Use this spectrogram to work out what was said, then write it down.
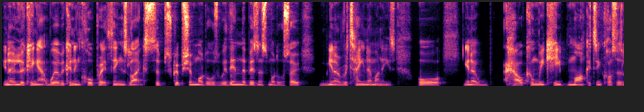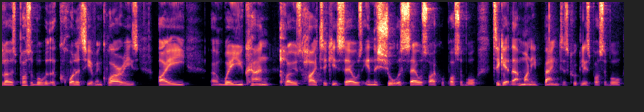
you know, looking at where we can incorporate things like subscription models within the business model. So, you know, retainer monies or, you know, how can we keep marketing costs as low as possible with the quality of inquiries, i.e., um, where you can close high ticket sales in the shortest sales cycle possible to get that money banked as quickly as possible.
